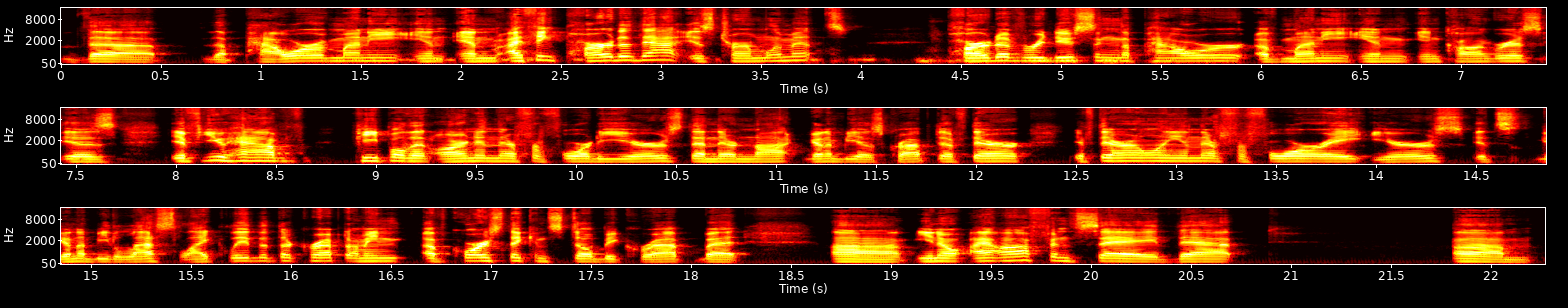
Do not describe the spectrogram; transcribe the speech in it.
the the power of money and and i think part of that is term limits part of reducing the power of money in in congress is if you have people that aren't in there for 40 years then they're not going to be as corrupt if they're if they're only in there for four or eight years it's going to be less likely that they're corrupt i mean of course they can still be corrupt but uh, you know i often say that um,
